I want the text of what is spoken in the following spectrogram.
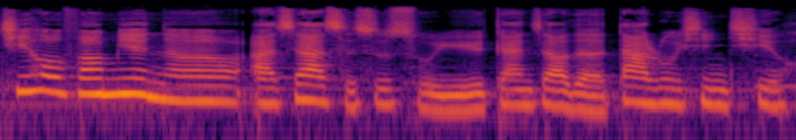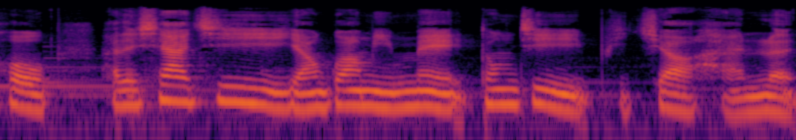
气候方面呢，阿扎斯是属于干燥的大陆性气候，它的夏季阳光明媚，冬季比较寒冷。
